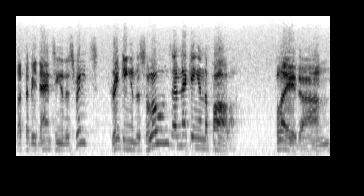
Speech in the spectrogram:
Let there be dancing in the streets, drinking in the saloons, and necking in the parlor. Play, Don.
